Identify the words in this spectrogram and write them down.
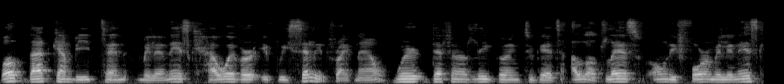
well that can be 10 million ISK. However if we sell it right now we're definitely going to get a lot less only 4 million ISK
